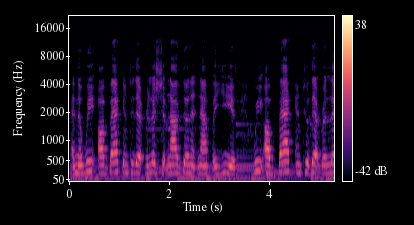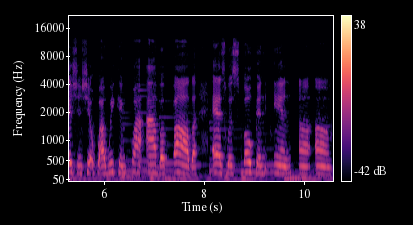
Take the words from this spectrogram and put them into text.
And then we are back into that relationship. And I've done it now for years. We are back into that relationship where we can cry, Abba, Father, as was spoken in, uh, um,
